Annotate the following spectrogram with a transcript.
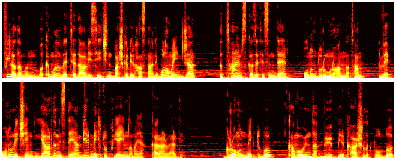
fil adamın bakımı ve tedavisi için başka bir hastane bulamayınca The Times gazetesinde onun durumunu anlatan ve onun için yardım isteyen bir mektup yayımlamaya karar verdi. Grom'un mektubu kamuoyunda büyük bir karşılık buldu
